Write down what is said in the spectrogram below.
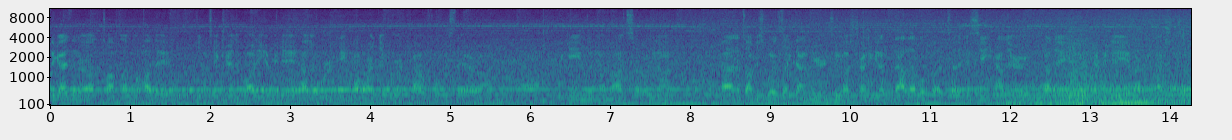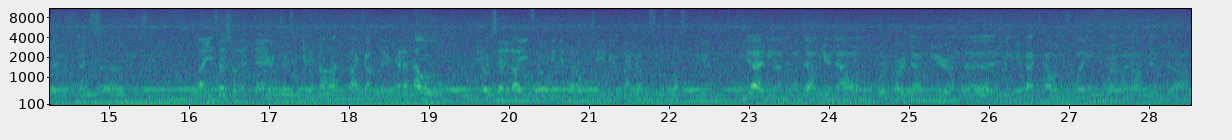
the guys that are at the top level, how they you know take care of their body every day, how they're working, how hard they work, how focused they are on uh, the games and whatnot. So you know uh, that's obviously what it's like down here too. I was trying to get up to that level, but uh, just seeing how they're how they work every day our professionals up there was nice uh, thing to see. Uh, you touched on it there in terms of getting that back up there. Kind of how you know excited are you to hopefully get that opportunity to go back up as soon as possible again? Yeah, I mean I'm, I'm down here now. I'm gonna work hard down here. I'm gonna you know, get back to how I was playing before I went up, and um, you know just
